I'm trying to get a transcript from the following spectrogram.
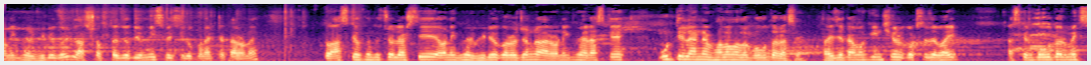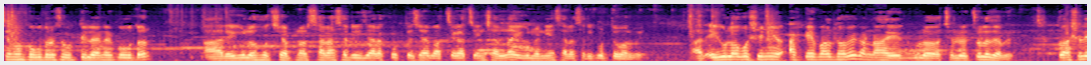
অনেকবার ভিডিও করি। লাস্ট সপ্তাহে যদিও মিস হয়েছিল কোনো একটা কারণে। তো আজকেও কিন্তু চলে আসছি অনেক ভাই ভিডিও করার জন্য, আর অনেক ভাইয়ের আজকে উঠতি লাইনের ভালো ভালো কবুতর আছে। ভাই যেটা আমাকে ইনশিওর করছে যে ভাই, আজকের কবুতর ম্যাক্সিমাম কবুতর আছে উঠতি লাইনের কবুতর। আর এগুলো হচ্ছে আপনার সারাসারি যারা করতে চায়, বাচ্চা কাচ্চা ইনশাল্লাহ এগুলো নিয়ে সারাসারি করতে পারবে। আর এগুলো অবশ্যই নিয়ে আটকে পালতে হবে, কারণ না হয় এগুলো চলে চলে যাবে। তো আসলে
